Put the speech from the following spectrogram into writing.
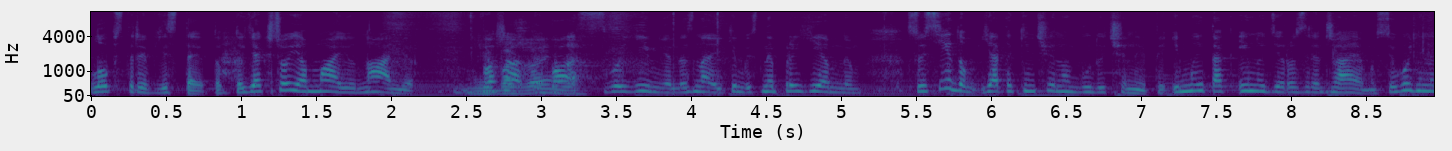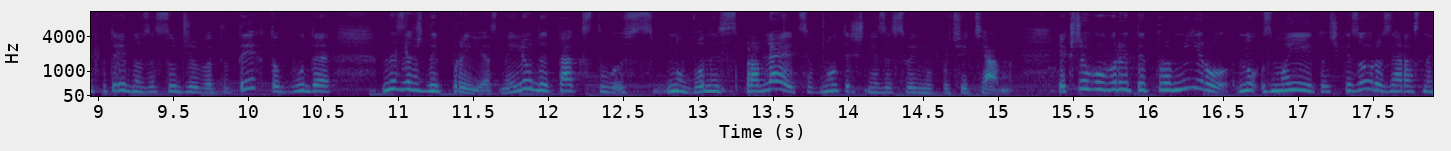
лобстери в'їсте. Тобто, якщо я маю намір вважати вас своїм, я не знаю, якимось неприємним сусідом, я таким чином буду чинити. І ми так іноді розряджаємо. Сьогодні не потрібно засуджувати тих, хто буде не завжди приязний. Люди так ну, вони справляються внутрішньо зі своїми почуттями. Якщо говорити про міру, ну з моєї точки зору, зараз не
